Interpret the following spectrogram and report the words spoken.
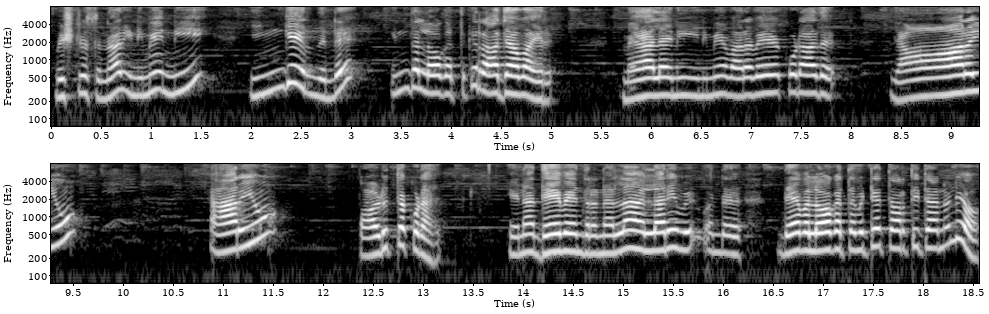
விஷ்ணு சொன்னார் இனிமேல் நீ இங்கே இருந்துட்டு இந்த லோகத்துக்கு ராஜாவாயிரு மேலே நீ இனிமேல் வரவே கூடாது. யாரையும் யாரையும் படுத்தக்கூடாது. ஏன்னா தேவேந்திரன் எல்லாம் எல்லாரையும் வி- அந்த தேவலோகத்தை விட்டே துரத்திட்டானு இல்லையோ?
